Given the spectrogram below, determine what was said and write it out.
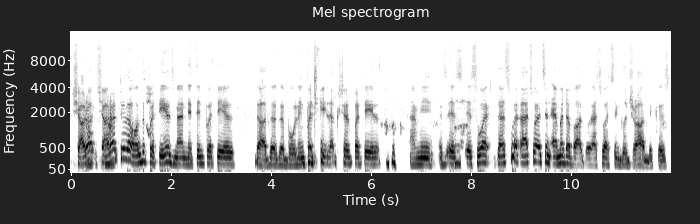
shout out shout out to the, all the Patels, man. Nitin Patel, the other the bowling Patel, Akshar Patel. I mean, it's it's it's what that's what that's why it's in Ahmedabad, bro. That's why it's in Gujarat because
